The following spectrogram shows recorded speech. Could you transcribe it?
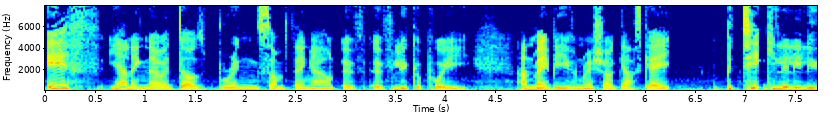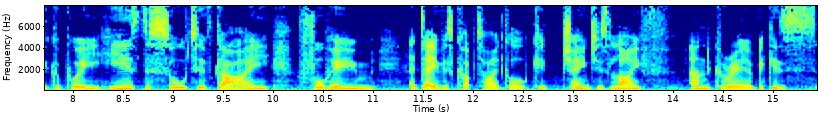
if Yannick Noah does bring something out of of Luca Pouille and maybe even Richard Gasquet, particularly Luca Pouille, he is the sort of guy for whom a Davis Cup title could change his life and career because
